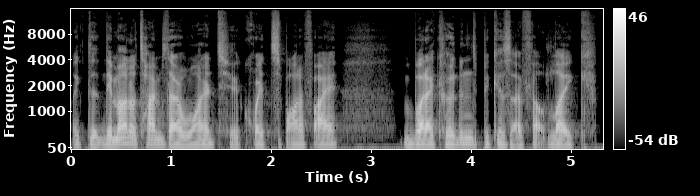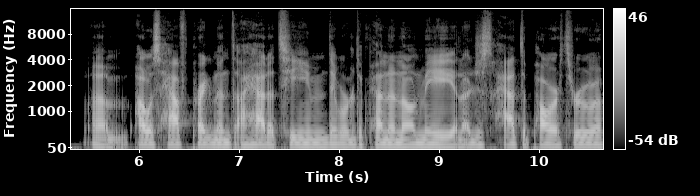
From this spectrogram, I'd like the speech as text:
like the, the amount of times that I wanted to quit Spotify, but I couldn't because I felt like um, I was half pregnant. I had a team; they were dependent on me, and I just had to power through.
